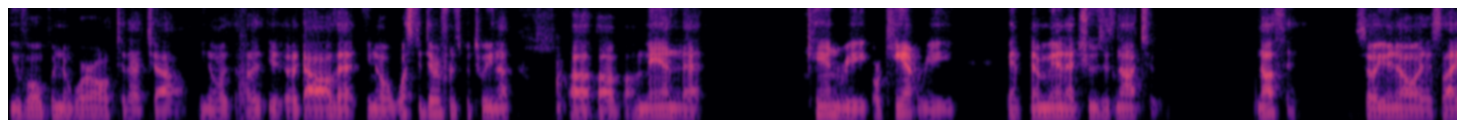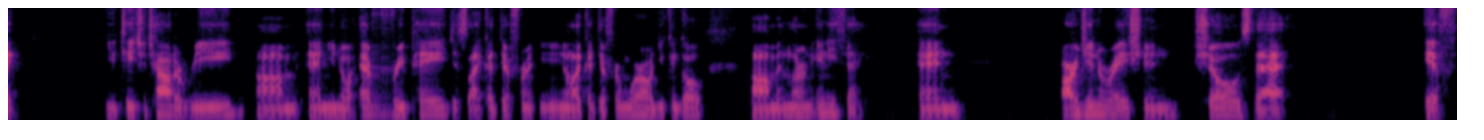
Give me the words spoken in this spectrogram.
you've opened the world to that child. You know, a, a child that you know. What's the difference between a, a a man that can read or can't read and a man that chooses not to? Nothing. So you know, it's like you teach a child to read, um, and you know, every page is like a different, you know, like a different world. You can go um, and learn anything, and our generation shows that if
